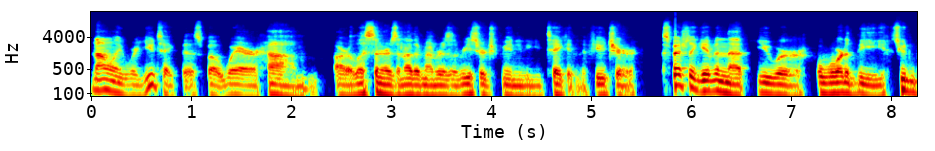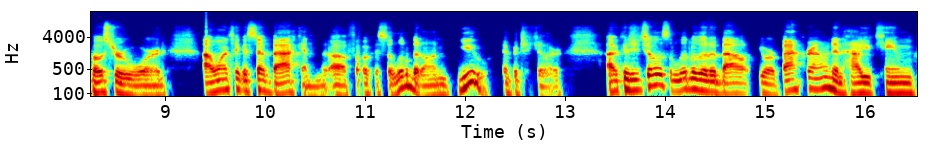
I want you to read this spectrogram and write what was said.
not only where you take this, but where um, our listeners and other members of the research community take it in the future. Especially given that you were awarded the Student Poster Award, I want to take a step back and uh, focus a little bit on you in particular. Uh, could you tell us a little bit about your background and how you came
